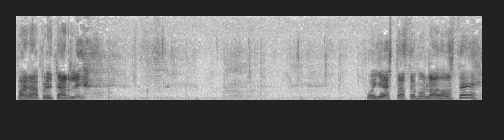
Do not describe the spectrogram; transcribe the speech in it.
para apretarle. Pues ya está, hacemos la 12.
